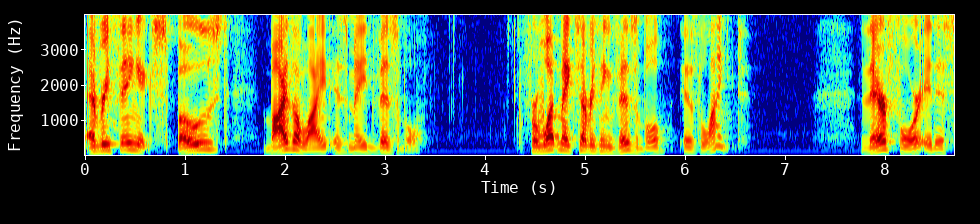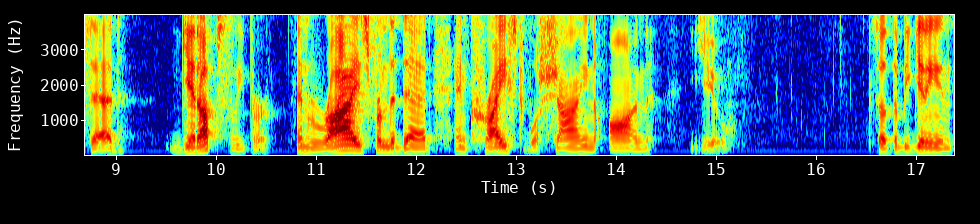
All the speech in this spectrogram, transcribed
Everything exposed by the light is made visible. For what makes everything visible is light. Therefore, it is said, Get up, sleeper, and rise from the dead, and Christ will shine on you. So at the beginning in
